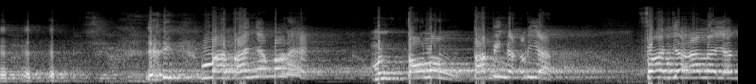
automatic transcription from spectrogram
Jadi matanya melek mentolong tapi nggak lihat. Faja'ala yang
